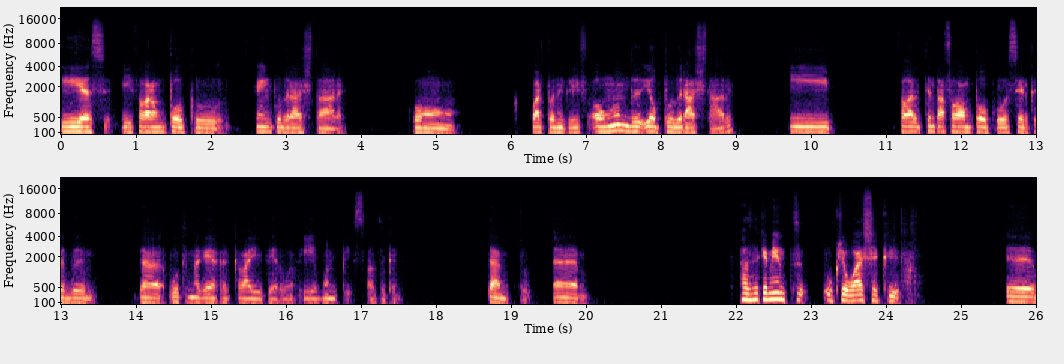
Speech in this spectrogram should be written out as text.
e, esse, e falar um pouco de quem poderá estar com o quarto Poneglyph ou onde ele poderá estar e falar, tentar falar um pouco acerca de, da última guerra que vai haver e One Piece, basicamente. Portanto, uh, basicamente o que eu acho é que uh,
